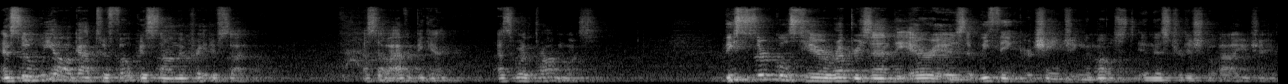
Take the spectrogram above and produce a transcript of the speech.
And so we all got to focus on the creative side. That's how Avid began. That's where the problem was. These circles here represent the areas that we think are changing the most in this traditional value chain.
